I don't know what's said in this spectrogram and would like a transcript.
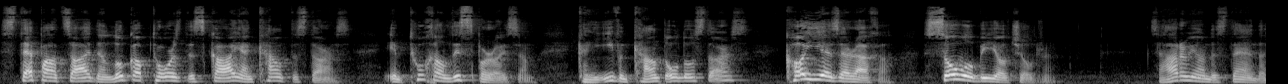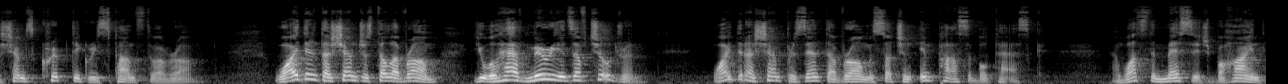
"Step outside and look up towards the sky and count the stars." Im lisparoisam can you even count all those stars? So will be your children. So how do we understand Hashem's cryptic response to Avram? Why didn't Hashem just tell Avram, you will have myriads of children? Why did Hashem present Avram with such an impossible task? And what's the message behind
